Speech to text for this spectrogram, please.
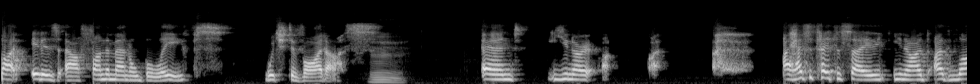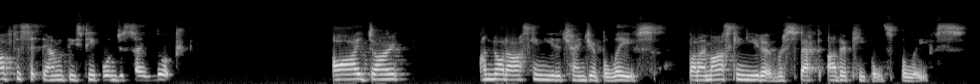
But it is our fundamental beliefs which divide us. Mm. And, you know, I, hesitate to say, you know, I'd, I'd love to sit down with these people and just say, look, I don't, I'm not asking you to change your beliefs, but I'm asking you to respect other people's beliefs.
